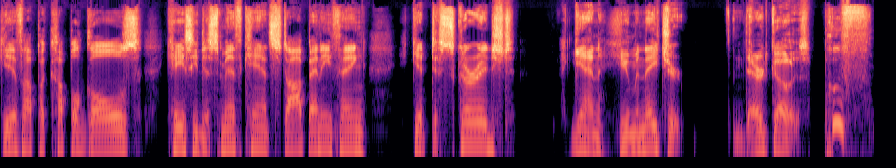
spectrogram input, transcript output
Give up a couple goals. Casey DeSmith can't stop anything. You get discouraged. Again, human nature. And there it goes. Poof.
